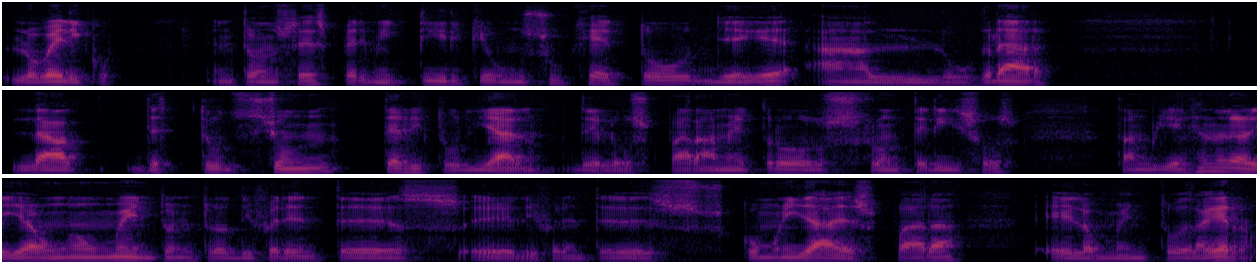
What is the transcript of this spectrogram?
lo bélico. Entonces, permitir que un sujeto llegue a lograr la destrucción territorial de los parámetros fronterizos también generaría un aumento entre las diferentes, eh, diferentes comunidades para el aumento de la guerra.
